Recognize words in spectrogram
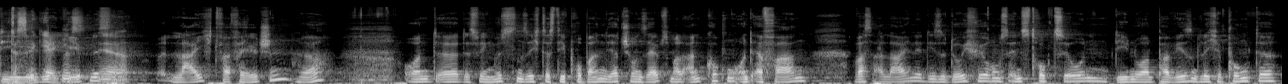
die Ergebnis, Ergebnisse ja. leicht verfälschen. Ja? Und äh, deswegen müssten sich das die Probanden jetzt schon selbst mal angucken und erfahren, was alleine diese Durchführungsinstruktion, die nur ein paar wesentliche Punkte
